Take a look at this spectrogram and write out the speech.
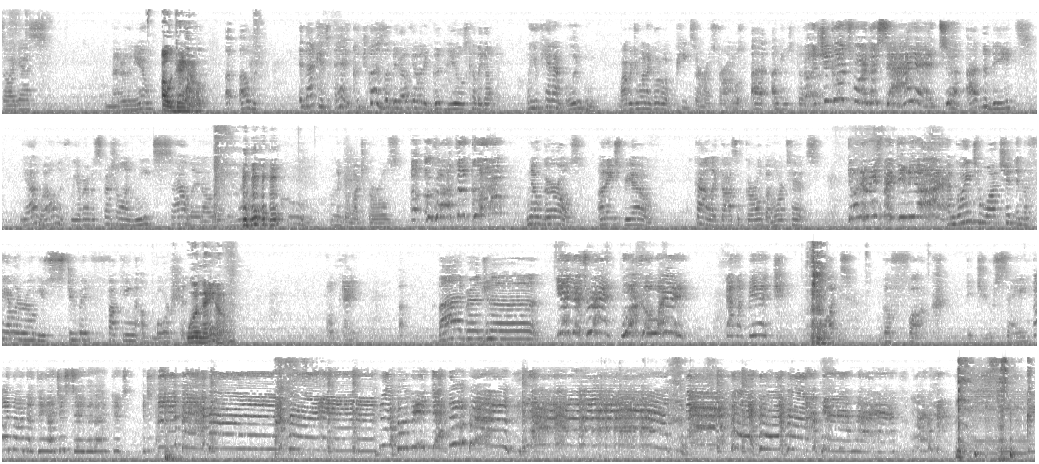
So I guess better than you. Oh, damn. Oh, uh, um, in that case, hey, could you guys let me know if you have any good deals coming up? Well, you can't have gluten. Why would you want to go to a pizza restaurant? Well, I, I just, uh, Uh, she goes for the salad. yeah, and the needs. Yeah, well, if we ever have a special on meat salad, I'll let you know. Ooh, I'm gonna go watch Girls. Uh, uh, Gossip Girl. No, Girls on HBO. Kind of like Gossip Girl, but more tits. Don't erase my DVR. I'm going to watch it in the family room, you stupid fucking abortion. Well, now. Okay. Bye, Bridget. Yeah, that's right. Walk away. Like a bitch. What the fuck did you say? Oh no, nothing. I just say that I just. I just... No, Rita!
